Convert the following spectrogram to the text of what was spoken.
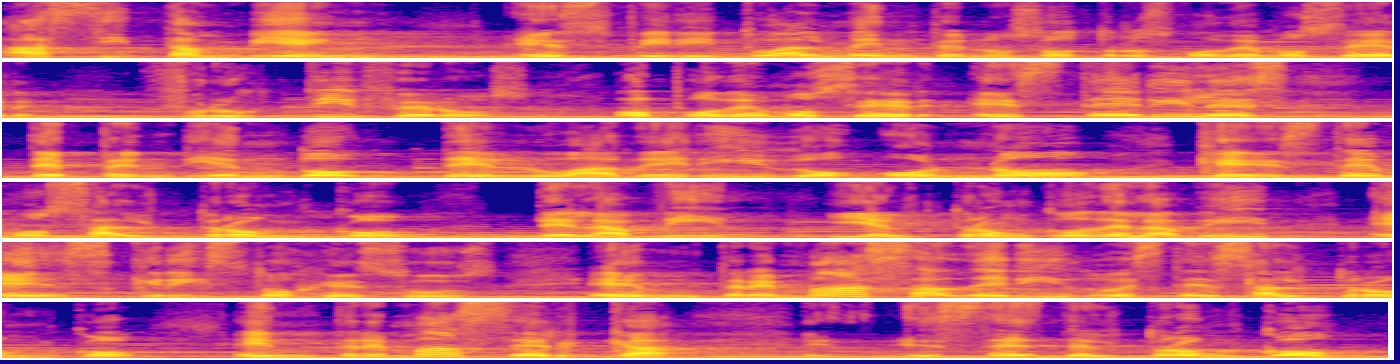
Así también espiritualmente nosotros podemos ser fructíferos o podemos ser estériles dependiendo de lo adherido o no que estemos al tronco de la vid y el tronco de la vid es Cristo Jesús. Entre más adherido estés al tronco, entre más cerca estés del tronco,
